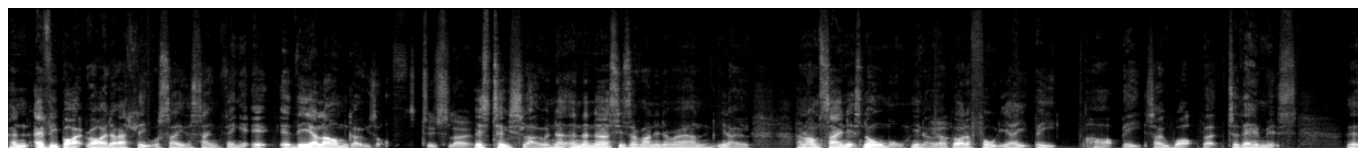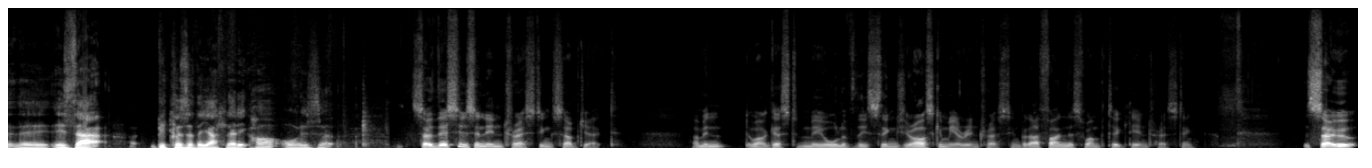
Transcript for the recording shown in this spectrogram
and every bike rider athlete will say the same thing. It, it, the alarm goes off. It's too slow. It's too slow, and the, and the nurses are running around, you know, and I'm saying it's normal. You know, yeah. I've got a 48 beat heartbeat, so what? But to them, it's the, the, is that because of the athletic heart, or is it? So this is an interesting subject. I mean, well, I guess to me, all of these things you're asking me are interesting, but I find this one particularly interesting. So,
